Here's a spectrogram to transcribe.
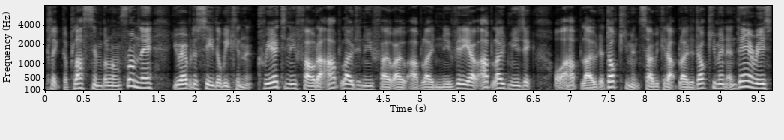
click the plus symbol and from there you're able to see that we can create a new folder, upload a new photo, upload a new video, upload music or upload a document. So we could upload a document and there is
